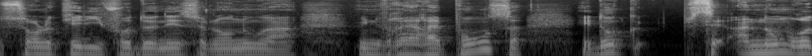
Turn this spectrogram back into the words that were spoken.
sur lesquelles il faut donner, selon nous, une vraie réponse. Et donc, un nombre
